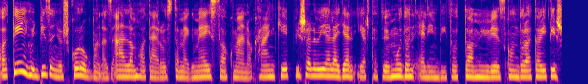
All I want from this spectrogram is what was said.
A tény, hogy bizonyos korokban az állam határozta meg, mely szakmának hány képviselője legyen, érthető módon elindította a művész gondolatait is,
